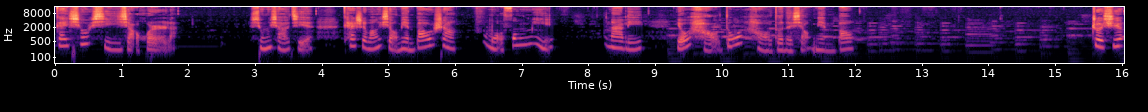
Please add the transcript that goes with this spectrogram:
该休息一小会儿了。熊小姐开始往小面包上抹蜂蜜，那里有好多好多的小面包。这些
